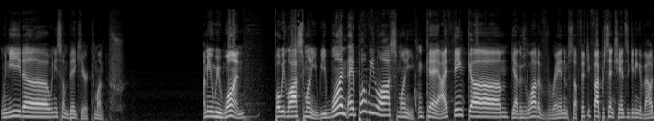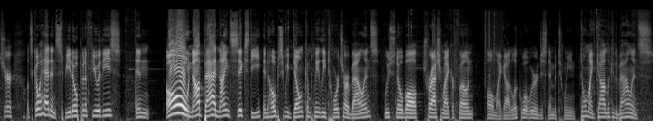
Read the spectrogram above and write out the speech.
We need uh we need something big here. Come on. I mean, we won, but we lost money. We won, eh, but we lost money. Okay, I think, um, yeah, there's a lot of random stuff. 55% chance of getting a voucher. Let's go ahead and speed open a few of these. And Oh, not bad. 960 in hopes we don't completely torch our balance. Blue snowball, trash microphone. Oh my god, look what we were just in between. Oh my god, look at the balance.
